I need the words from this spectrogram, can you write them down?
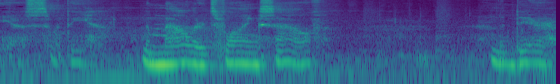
Yes, with the the mallards flying south and the deer.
